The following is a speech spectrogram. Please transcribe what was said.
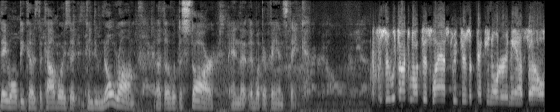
they won't because the Cowboys that can do no wrong uh, the, with the star and, the, and what their fans think. We talked about this last week. There's a pecking order in the NFL.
